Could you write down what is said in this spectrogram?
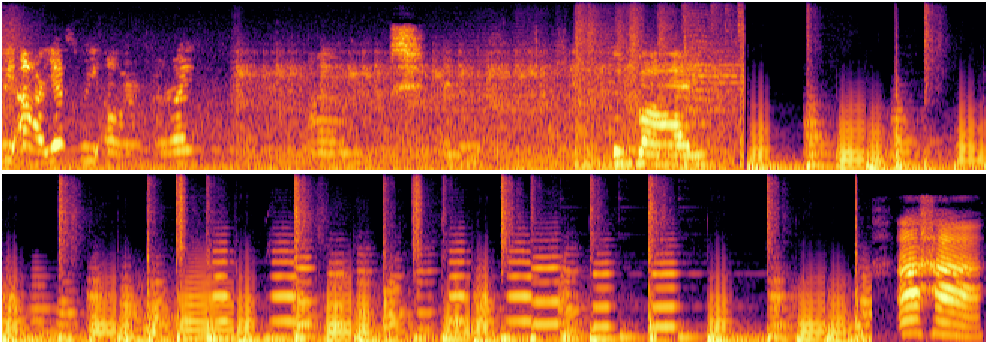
we are. Yes, we are. Alright? Um, anyway. Goodbye. Aha!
